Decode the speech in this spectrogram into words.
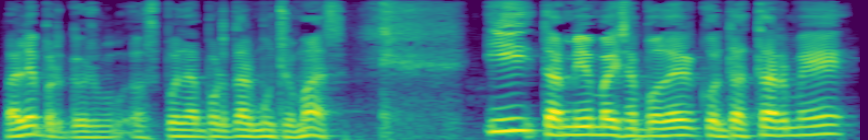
¿vale? Porque os, puede aportar mucho más. Y también vais a poder contactarme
